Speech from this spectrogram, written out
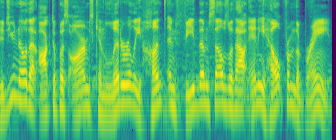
Did you know that octopus arms can literally hunt and feed themselves without any help from the brain?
